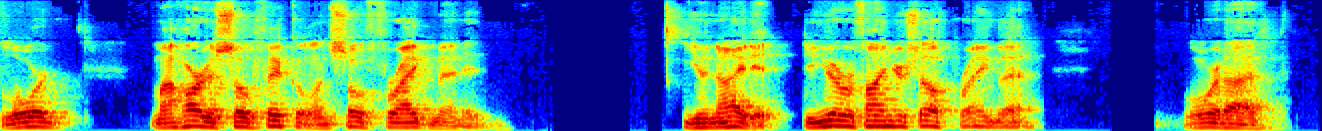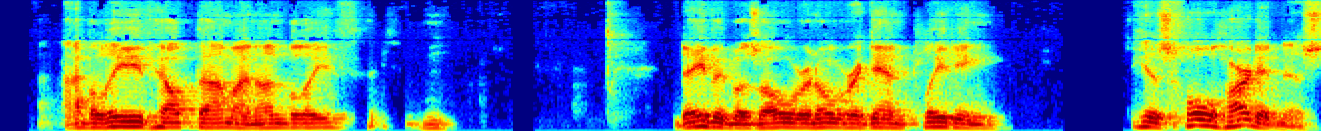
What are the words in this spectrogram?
Lord, my heart is so fickle and so fragmented. Unite it. Do you ever find yourself praying that? Lord, I I believe, help thou mine unbelief. David was over and over again pleading his wholeheartedness.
